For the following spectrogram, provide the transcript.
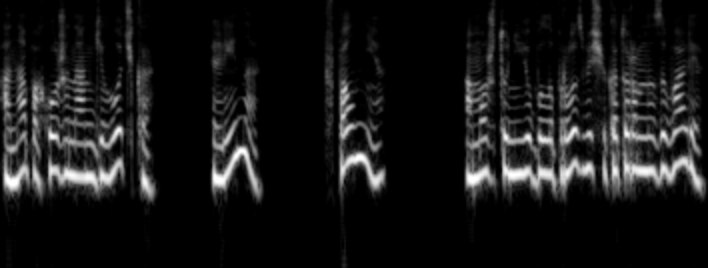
Она похожа на ангелочка. Лина? Вполне. А может, у нее было прозвище, которым называли?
